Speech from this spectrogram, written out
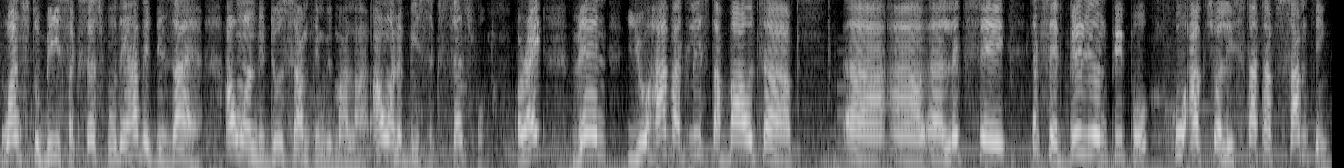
wants to be successful. They have a desire. I want to do something with my life. I want to be successful. All right. Then you have at least about uh, uh, uh, uh, let's say let's say billion people who actually start up something,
